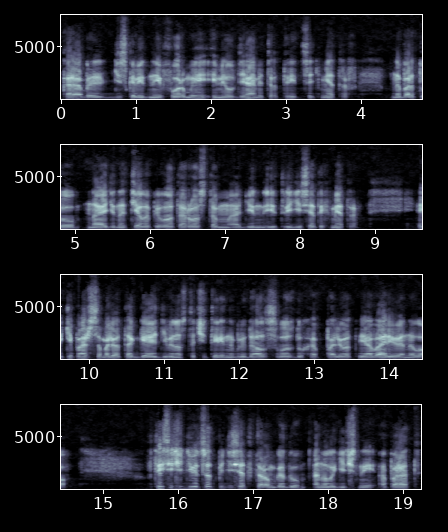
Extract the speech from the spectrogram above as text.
Корабль дисковидной формы имел диаметр 30 метров. На борту найдено тело пилота ростом 1,3 метра. Экипаж самолета Г-94 наблюдал с воздуха полет и аварию НЛО. В 1952 году аналогичный аппарат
